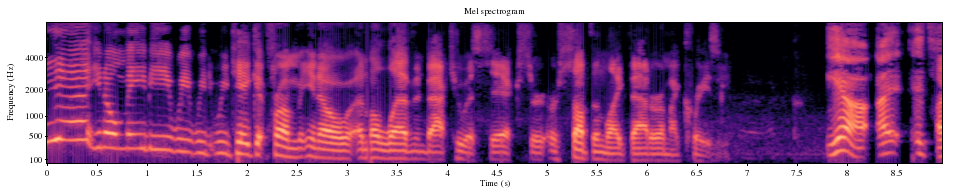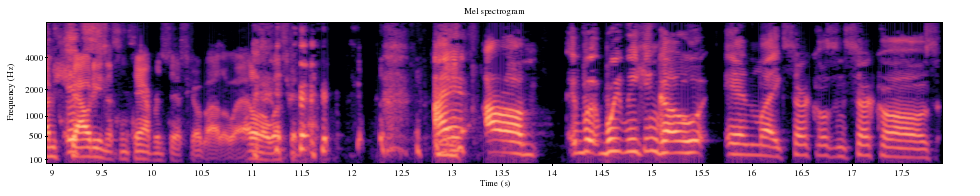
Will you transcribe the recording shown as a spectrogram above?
yeah, you know, maybe we, we, we take it from, you know, an 11 back to a 6 or, or something like that, or am I crazy? Yeah, I it's I'm shouting it's, this in San Francisco, by the way. I don't know what's going to happen. I um we we can go in like circles and circles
